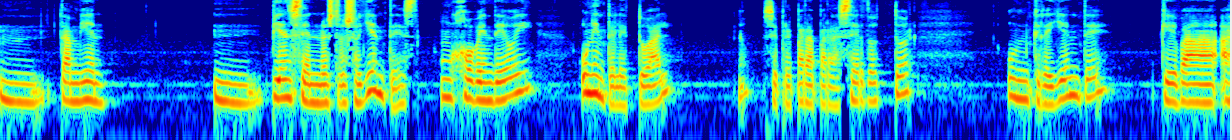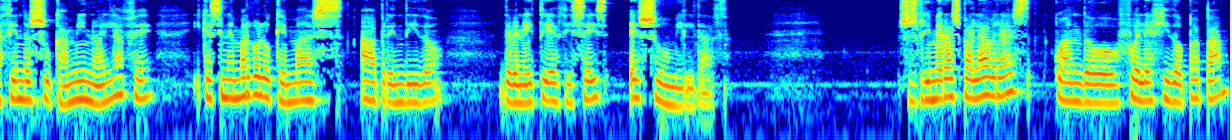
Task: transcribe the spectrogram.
Mm, también mm, piensen nuestros oyentes, un joven de hoy, un intelectual, se prepara para ser doctor, un creyente que va haciendo su camino en la fe y que sin embargo lo que más ha aprendido de Benedicto XVI es su humildad. Sus primeras palabras cuando fue elegido papa,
